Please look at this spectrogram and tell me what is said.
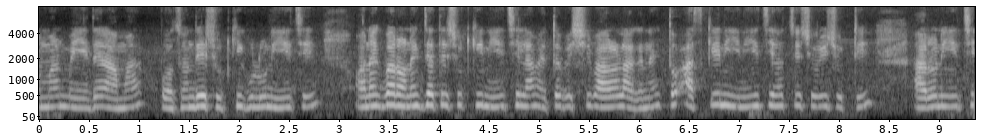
আমার মেয়েদের, আমার পছন্দের শুটকিগুলো নিয়েছি। অনেকবার অনেক জাতের শুটকি নিয়েছিলাম, এত বেশি ভালো লাগে না তো আজকে নিয়ে নিয়েছি হচ্ছে চুরি শুটকি, আরও নিয়েছি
